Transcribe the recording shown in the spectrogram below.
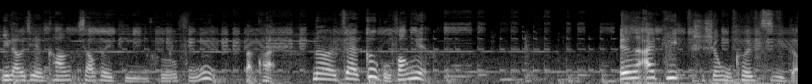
医疗健康、消费品和服务板块。那在个股方面，ANIP 是生物科技的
